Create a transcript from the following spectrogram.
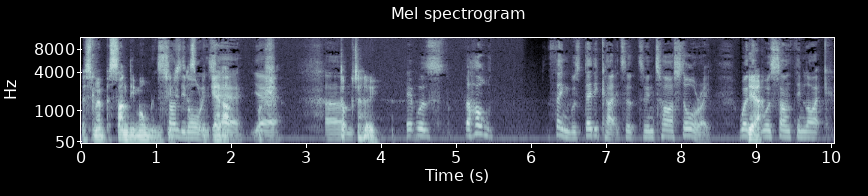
Just remember Sunday mornings. Sunday to mornings, get yeah, up, yeah. Um, Doctor Who. it was the whole thing was dedicated to to entire story. Whether Yeah. it was something like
